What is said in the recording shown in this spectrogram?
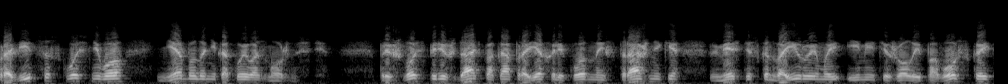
Пробиться сквозь него не было никакой возможности. Пришлось переждать, пока проехали конные стражники вместе с конвоируемой ими тяжелой повозкой,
